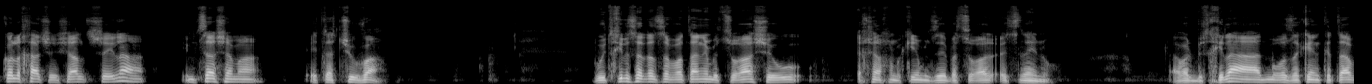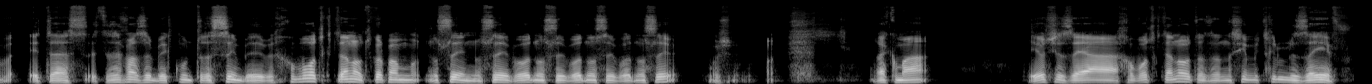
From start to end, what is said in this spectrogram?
כל אחד ששאל את השאלה, ימצא שם את התשובה. והוא התחיל לעשות את הצוותניה בצורה שהוא, איך שאנחנו מכירים את זה בצורה אצלנו. אבל בתחילה האדמו"ר הזקן כתב את, הספר הזה בקונטרסים, בחוברות קטנות, כל פעם נושא, נושא ועוד נושא ועוד נושא ועוד נושא. רק מה, היות שזה היה חוברות קטנות, אז אנשים התחילו לזייף.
